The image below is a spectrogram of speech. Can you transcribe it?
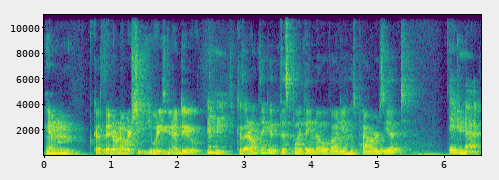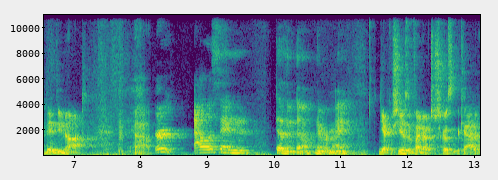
him because they don't know what she what he's gonna do. Mm-hmm. Because I don't think at this point they know Vanya has powers yet. They do not. They do not. Uh, Or Allison doesn't know. Never mind. yeah, because she doesn't find out until she goes to the cabin.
